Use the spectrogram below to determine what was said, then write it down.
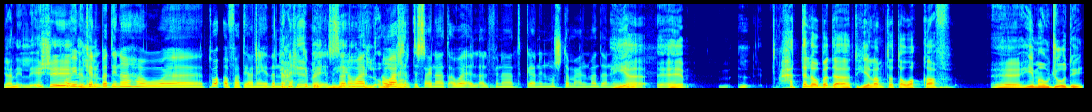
يعني الإشي أو يمكن ال- بديناها وتوقفت. يعني إذا بدنا يعني نحكي بالسنوات أواخر التسعينات أوائل الألفينات كان المجتمع المدني هي آه، حتى لو بدأت هي لم تتوقف آه، هي موجودة.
